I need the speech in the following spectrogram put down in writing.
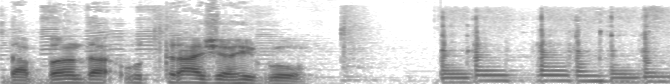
da banda O Traje a Rigor. Thank you.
